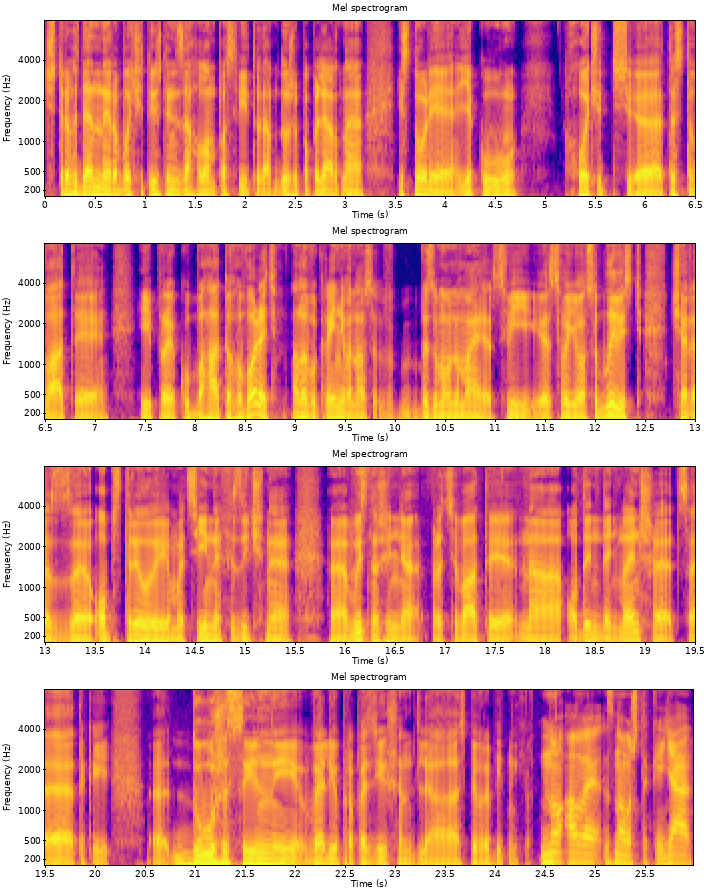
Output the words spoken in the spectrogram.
чотириденний робочий тиждень загалом по світу там дуже популярна історія, яку хочуть е, тестувати і про яку багато говорять, але в Україні вона безумовно має свій, е, свою особливість через е, обстріли, емоційне, фізичне виснаження. Працювати на один день менше це такий дуже сильний value proposition для співробітників. Ну, але знову ж таки, я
